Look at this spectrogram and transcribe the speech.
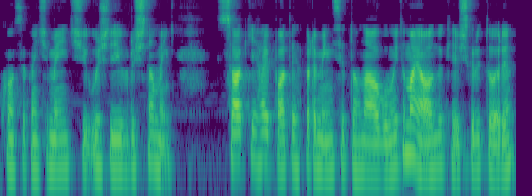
consequentemente os livros também. Só que Harry Potter para mim se tornou algo muito maior do que a escritora,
